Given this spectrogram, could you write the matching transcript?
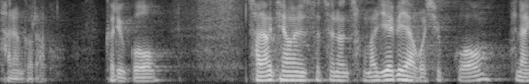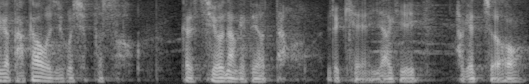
하는 거라고. 그리고 찬양팀하면서 저는 정말 예배하고 싶고 하나님과 가까워지고 싶어서 그래서 지원하게 되었다고 이렇게 이야기하겠죠.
